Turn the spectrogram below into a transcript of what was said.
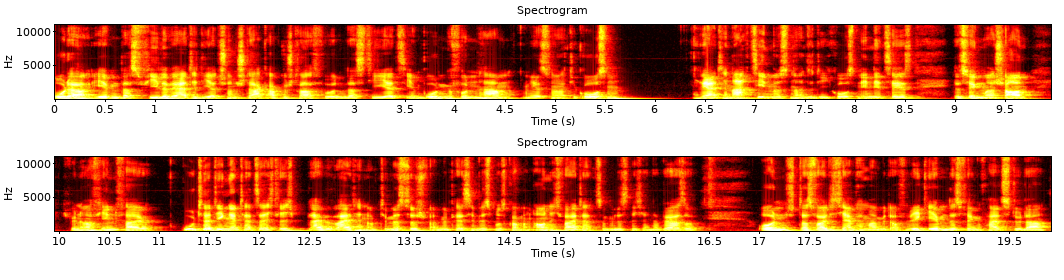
Oder eben, dass viele Werte, die jetzt schon stark abgestraft wurden, dass die jetzt ihren Boden gefunden haben und jetzt nur noch die großen Werte nachziehen müssen, also die großen Indizes. Deswegen mal schauen. Ich bin auf jeden Fall guter Dinge tatsächlich, bleibe weiterhin optimistisch, weil mit Pessimismus kommt man auch nicht weiter, zumindest nicht an der Börse. Und das wollte ich dir einfach mal mit auf den Weg geben. Deswegen, falls du da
